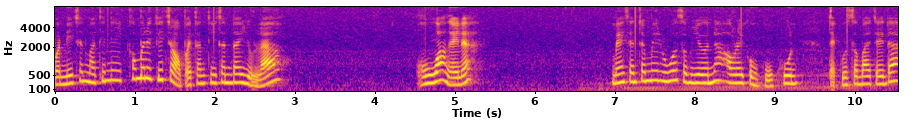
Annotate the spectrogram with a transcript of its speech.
วันนี้ฉันมาที่นี่ก็ไม่ได้คิดจะออกไปทันทีทันใดอยู่แล้ว ว่าไงนะ แม้ฉันจะไม่รู้ว่าสมเยร์น่าเอาอะไรข่มขู่คุณ แต่คุณสบายใจได้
